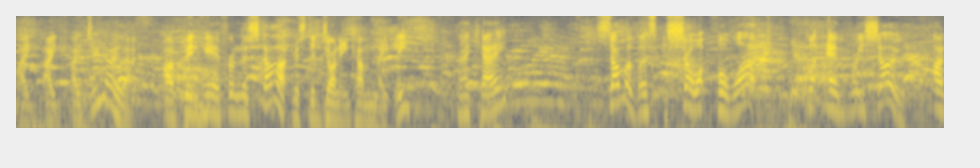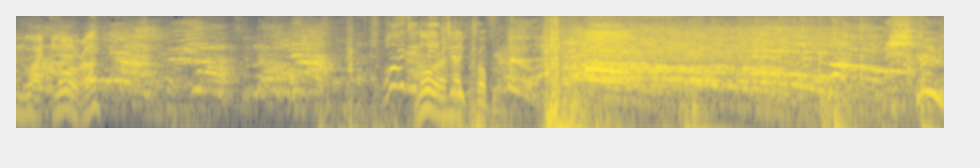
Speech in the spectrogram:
I, I, I do know that. I've been here from the start, Mr. Johnny Come Lately. Okay? Some of us show up for work for every show, unlike Laura. Laura had problems. Oh! The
